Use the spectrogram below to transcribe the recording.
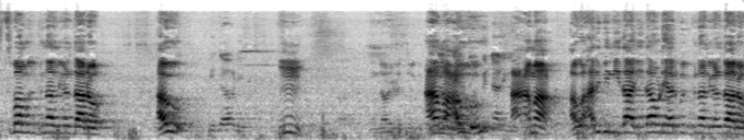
இஸ்லாமுக்கு பின்னால் நிகழ்ந்தாலோ அவு ம். ஆமா அவு ஆமா. அவு அருவி நிதா நிதாவுடைய அருப்புக்கு பின்னால் நிகழ்ந்தாலோ?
